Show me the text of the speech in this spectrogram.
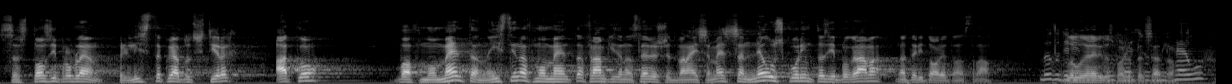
с този проблем при листата, която цитирах, ако в момента, наистина в момента, в рамките на следващите 12 месеца не ускорим тази програма на територията на страната. Благодаря Ви, госпожо Председател. Михайлов.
